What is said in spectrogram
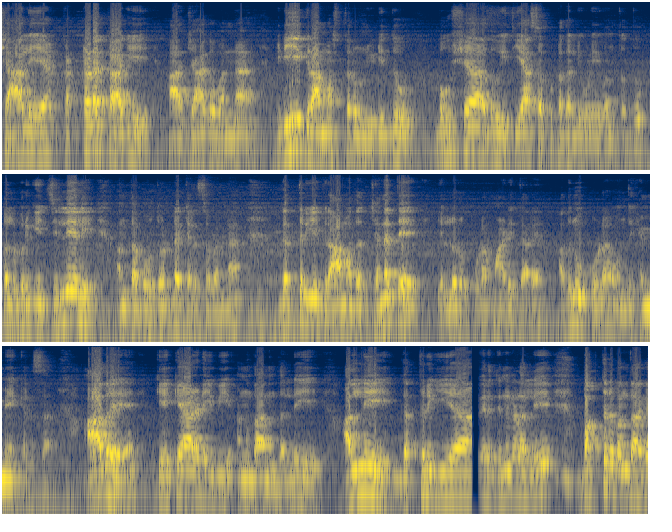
ಶಾಲೆಯ ಕಟ್ಟಡಕ್ಕಾಗಿ ಆ ಜಾಗವನ್ನು ಇಡೀ ಗ್ರಾಮಸ್ಥರು ನೀಡಿದ್ದು, ಬಹುಶಃ ಅದು ಇತಿಹಾಸ ಪುಟದಲ್ಲಿ ಉಳಿಯುವಂಥದ್ದು. ಕಲಬುರಗಿ ಜಿಲ್ಲೆಯಲ್ಲಿ ಅಂಥ ಬಹುದೊಡ್ಡ ಕೆಲಸವನ್ನು ಗತ್ತರಿಗೆ ಗ್ರಾಮದ ಜನತೆ ಎಲ್ಲರೂ ಕೂಡ ಮಾಡಿದ್ದಾರೆ. ಅದನ್ನು ಕೂಡ ಒಂದು ಹೆಮ್ಮೆಯ ಕೆಲಸ. ಆದರೆ K K R D B ಅನುದಾನದಲ್ಲಿ ಅಲ್ಲಿ ಗತ್ತರಿಗೆಯ ಬೇರೆ ದಿನಗಳಲ್ಲಿ ಭಕ್ತರು ಬಂದಾಗ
